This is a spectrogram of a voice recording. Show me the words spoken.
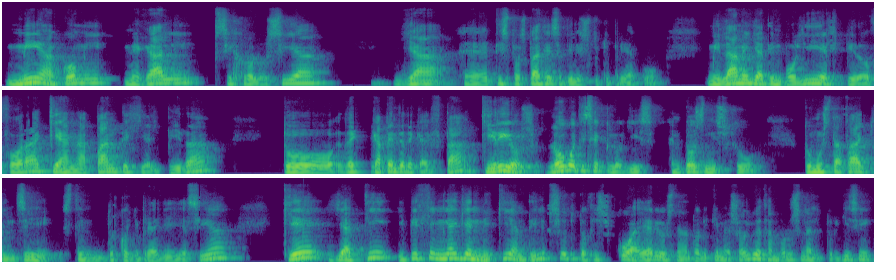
μία ακόμη μεγάλη ψυχρολουσία για ε, τις προσπάθειες επίλυσης του Κυπριακού. Μιλάμε για την πολύ ελπιδοφόρα και αναπάντεχη ελπίδα το 15-17, κυρίως λόγω της εκλογής εντός νησιού του Μουσταφά Κιντζή στην τουρκοκυπριακή ηγεσία και γιατί υπήρχε μια γενική αντίληψη ότι το φυσικό αέριο στην Ανατολική Μεσόγειο θα μπορούσε να λειτουργήσει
